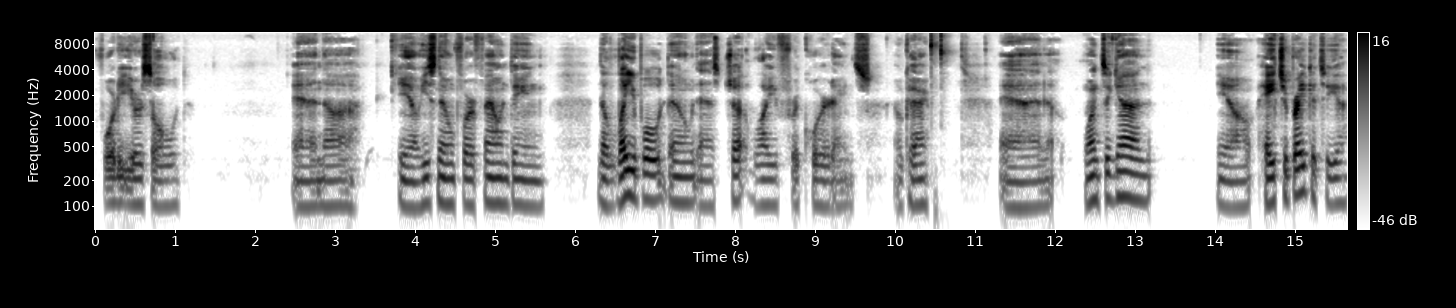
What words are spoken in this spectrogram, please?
40 years old. And, uh, you know, he's known for founding the label known as Jet Life Recordings. Okay? And once again, you know, hate to break it to you.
